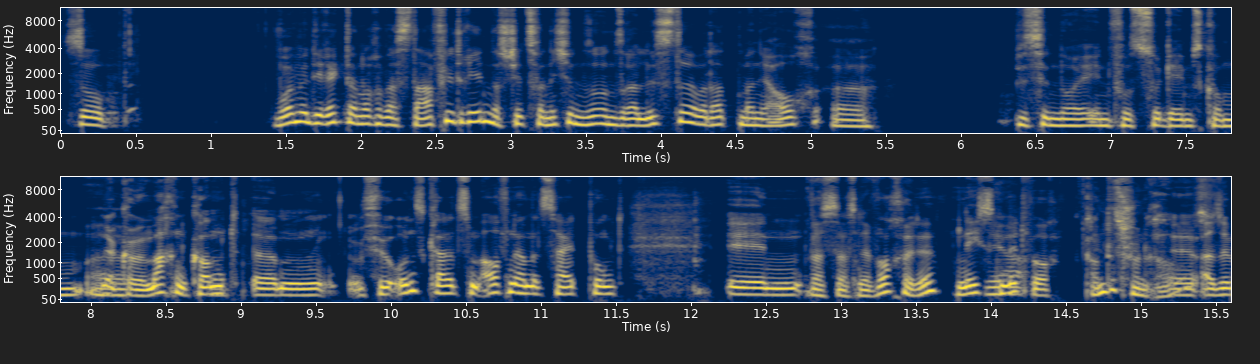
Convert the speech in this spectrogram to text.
So, wollen wir direkt dann noch über Starfield reden? Das steht zwar nicht in unserer Liste, aber da hat man ja auch äh, bisschen neue Infos zur Gamescom. Äh, Ja, können wir machen. Kommt ähm, für uns gerade zum Aufnahmezeitpunkt in, was ist das, eine Woche, ne? Nächsten Ja. Mittwoch. Kommt es schon raus? Äh, also-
